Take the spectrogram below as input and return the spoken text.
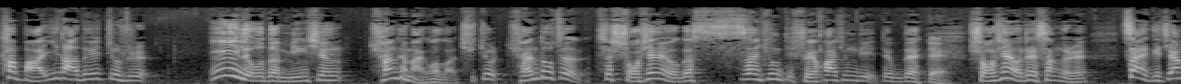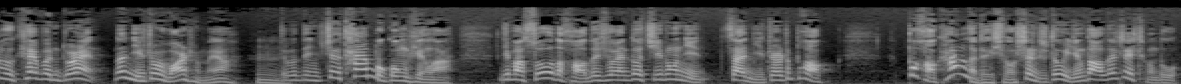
他把一大堆就是。一流的明星全给买过了，就就全都是。这首先有个三兄弟，水花兄弟，对不对？对。首先有这三个人，再给加个 Kevin Durant，那你这玩什么呀？嗯。对不对？你这个太不公平了。你把所有的好的球员都集中你在你这儿，都不好，不好看了。这个球甚至都已经到了这程度，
